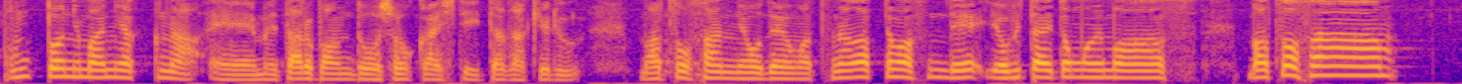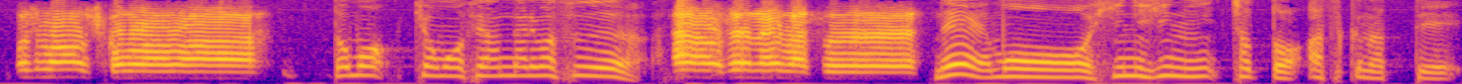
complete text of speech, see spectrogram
本当にマニアックな、えーメタルバンドを紹介していただける松尾さんにお電話つながってますんで、呼びたいと思います。松尾さん、もしもし、こんばんは。どうも、今日もお世話になります。あ、お世話になります。ねえもう日に日にちょっと暑くなって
